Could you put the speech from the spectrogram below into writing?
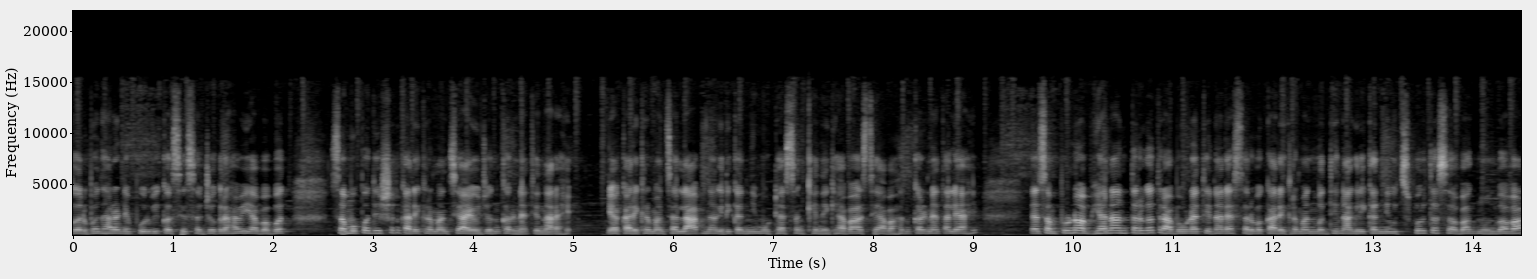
गर्भधारणेपूर्वी कसे सजग राहावे याबाबत समुपदेशन कार्यक्रमांचे आयोजन करण्यात येणार आहे. या कार्यक्रमाचा लाभ नागरिकांनी मोठ्या संख्येने घ्यावा असे आवाहन करण्यात आले आहे. या संपूर्ण अभियानाअंतर्गत राबवण्यात येणाऱ्या सर्व कार्यक्रमांमध्ये नागरिकांनी उत्स्फूर्त सहभाग नोंदवावा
